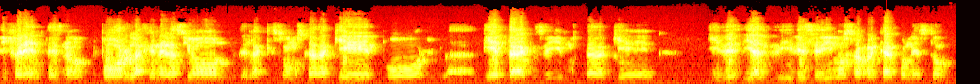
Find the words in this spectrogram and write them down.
diferentes, ¿no? Por la generación de la que somos cada quien, por la dieta que seguimos cada quien, y, y, decidimos arrancar con esto,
